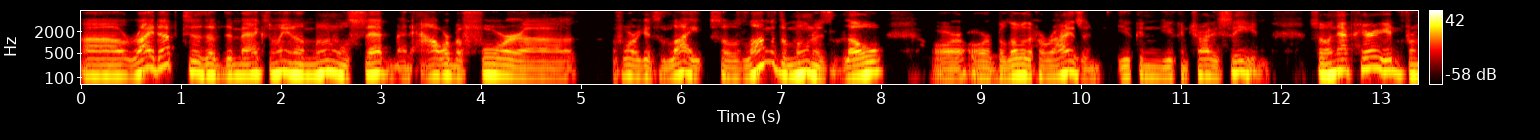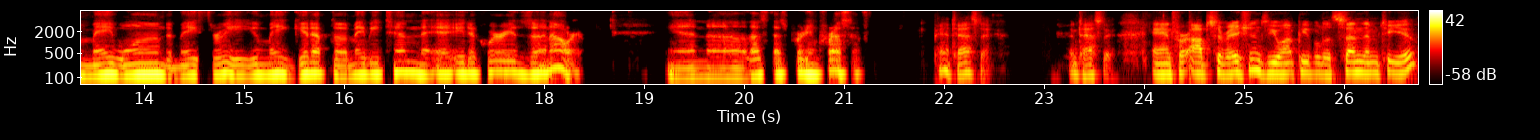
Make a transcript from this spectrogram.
uh, right up to the, the maximum, you know, the moon will set an hour before uh, before it gets light. So as long as the moon is low or or below the horizon, you can you can try to see. So in that period from May one to May three, you may get up to maybe 10 to Eta Aquariids an hour, and uh, that's that's pretty impressive. Fantastic, fantastic. And for observations, you want people to send them to you?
